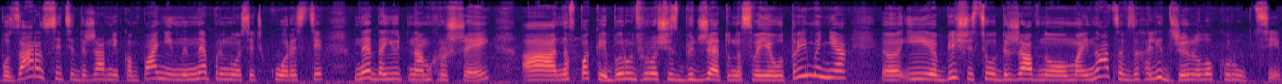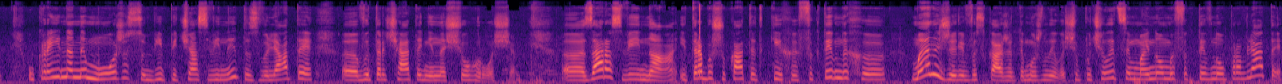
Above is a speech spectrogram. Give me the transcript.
Бо зараз всі ці державні компанії вони не приносять користі, не дають нам грошей, а навпаки, беруть гроші з бюджету на своє утримання. Е, І більшість цього державного майна це взагалі джерело корупції. Україна не може собі під час війни дозволяти е, витрачати ні на що гроші. Е, Зараз війна, і треба шукати таких ефективних менеджерів. Ви скажете, можливо, що почали цим майном ефективно управляти.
